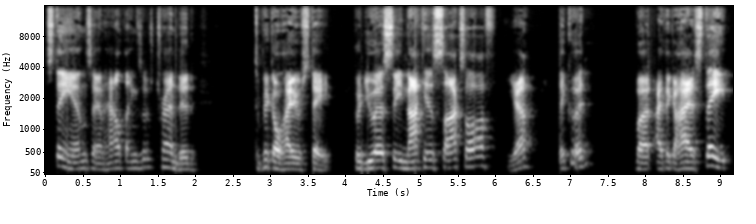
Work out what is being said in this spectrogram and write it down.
stands and how things have trended to pick Ohio State. Could USC knock his socks off? Yeah, they could. But I think Ohio State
